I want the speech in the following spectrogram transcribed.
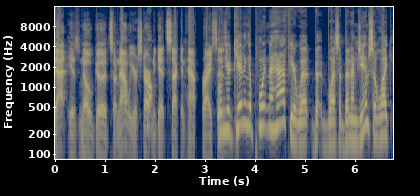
That is no good. So now we are starting to get second half prices. When you're getting a point and a half here, Wes at BetMGM. So, like,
